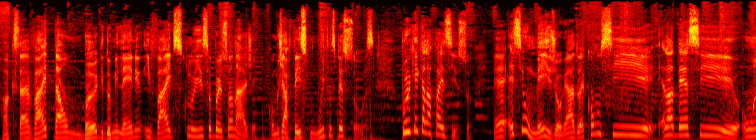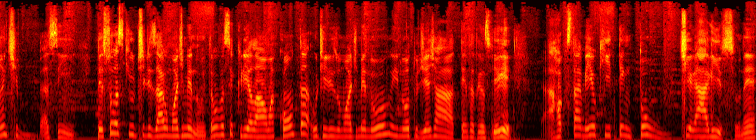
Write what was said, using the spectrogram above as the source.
Rockstar vai dar um bug do milênio e vai excluir seu personagem, como já fez muitas pessoas. Por que, que ela faz isso? É, esse um mês jogado é como se ela desse um anti. assim. Pessoas que utilizaram o mod menu. Então você cria lá uma conta, utiliza o mod menu e no outro dia já tenta transferir. A Rockstar meio que tentou tirar isso, né?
